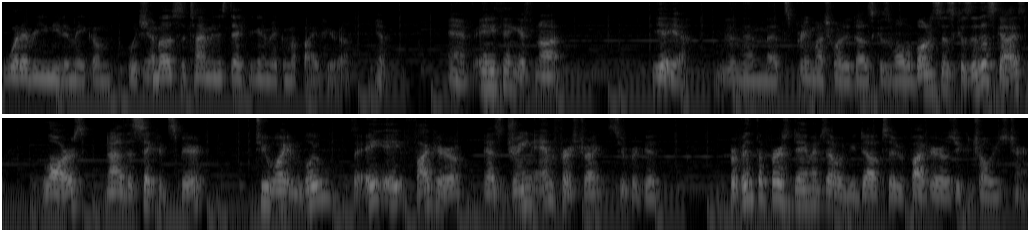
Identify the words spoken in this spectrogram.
whatever you need to make them, which Yep. most of the time in this deck you're going to make them a 5 hero. And if anything, if not, yeah, yeah, then, then that's pretty much what it does because of all the bonuses. Because of this guy's Lars, Knight of the Sacred Spirit, two white and blue. It's an 8 8 5 hero. It has Drain and First Strike, super good. Prevent the first damage that would be dealt to five heroes you control each turn.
